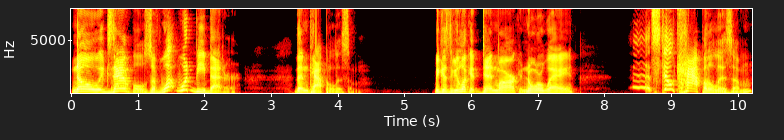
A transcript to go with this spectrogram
No examples of what would be better than capitalism. Because if you look at Denmark and Norway, it's still capitalism.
